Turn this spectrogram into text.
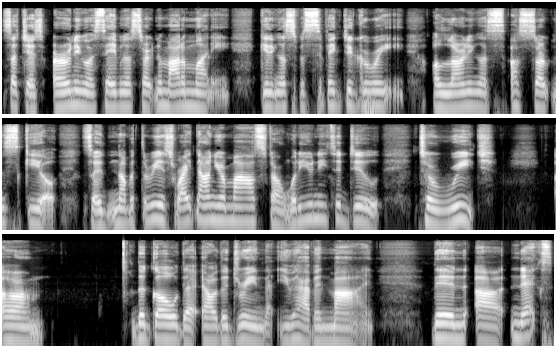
such as earning or saving a certain amount of money, getting a specific degree, or learning a, a certain skill. So, number three is write down your milestone. What do you need to do to reach um, the goal that or the dream that you have in mind? Then uh, next,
